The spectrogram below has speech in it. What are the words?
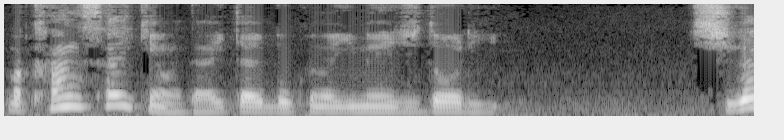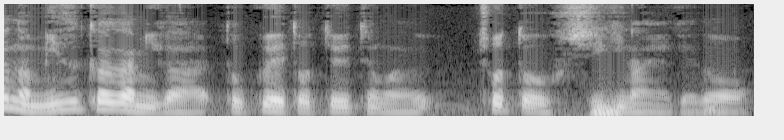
まあ、関西圏は大体僕のイメージ通り、滋賀の水鏡が特 A 取ってるっていうのはちょっと不思議なんやけど、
